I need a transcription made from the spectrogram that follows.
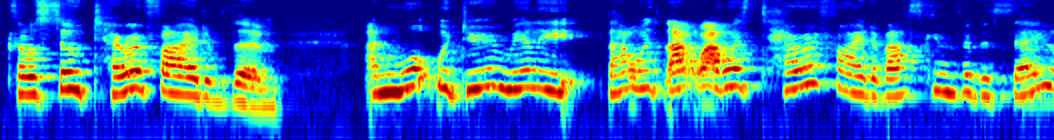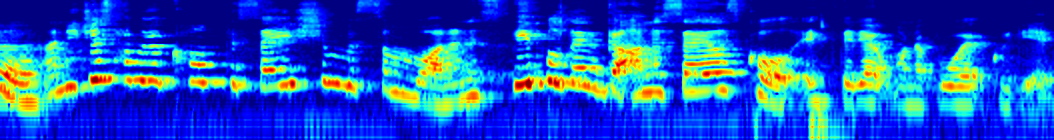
because I was so terrified of them. And what we're doing really, that was that. I was terrified of asking for the sale. And you're just having a conversation with someone. And if people don't get on a sales call if they don't want to work with you.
